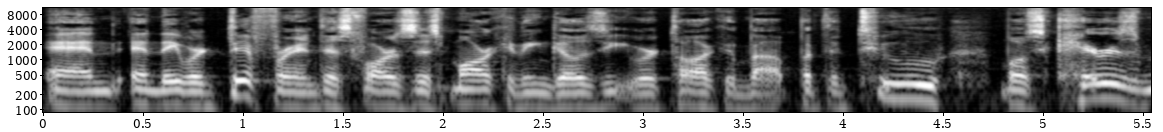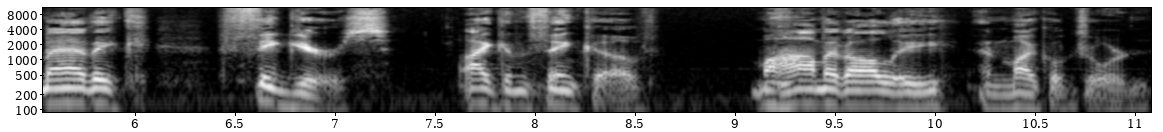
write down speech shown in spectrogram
and and they were different as far as this marketing goes that you were talking about, but the two most charismatic figures I can think of Muhammad Ali and Michael Jordan.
